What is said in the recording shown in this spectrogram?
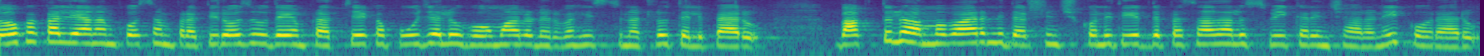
లోక కళ్యాణం కోసం ప్రతిరోజు ఉదయం ప్రత్యేక పూజలు హోమాలు నిర్వహిస్తున్నట్లు తెలిపారు. భక్తులు అమ్మవారిని దర్శించుకొని తీర్థప్రసాదాలు స్వీకరించాలని కోరారు.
